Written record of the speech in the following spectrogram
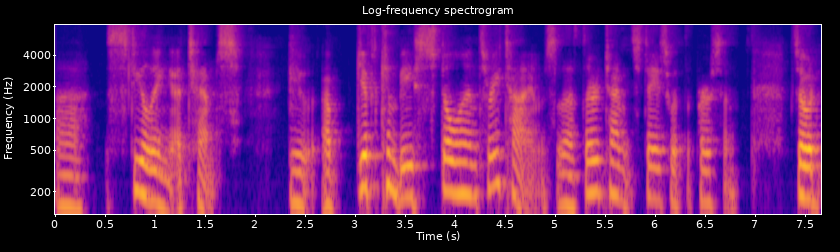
uh, stealing attempts. You, a gift can be stolen three times. The third time it stays with the person. So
